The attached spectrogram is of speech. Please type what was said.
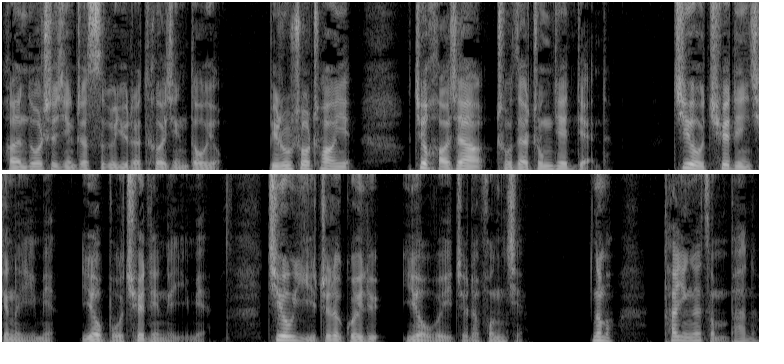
很多事情这四个域的特性都有，比如说创业，就好像处在中间点的，既有确定性的一面，也有不确定的一面；既有已知的规律，也有未知的风险。那么他应该怎么办呢？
